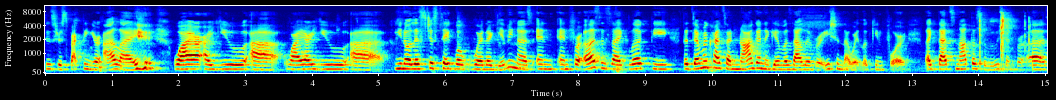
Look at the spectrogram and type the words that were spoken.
disrespecting your ally? why are you? Uh, why are you? Uh, you know, let's just take what where they're giving us." And and for us, it's like, look, the the Democrats are not going to give us that liberation that we're looking for. Like that's not the solution for us.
